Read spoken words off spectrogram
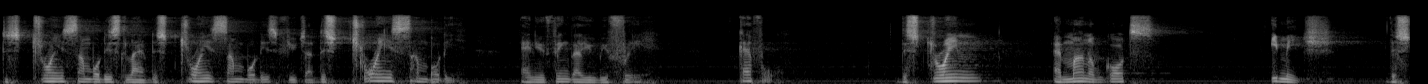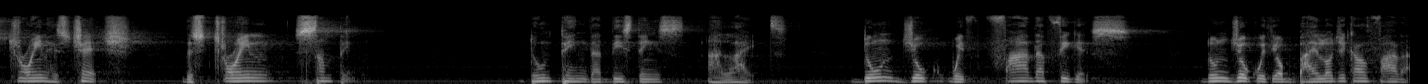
destroying somebody's life, destroying somebody's future, destroying somebody, and you think that you'll be free. Careful. Destroying a man of God's image, destroying his church, destroying something. Don't think that these things are light. Don't joke with father figures. Don't joke with your biological father.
